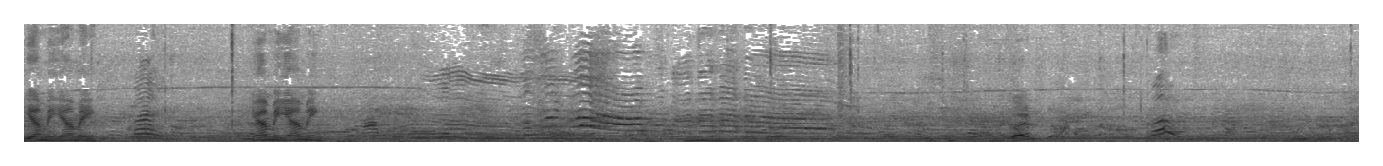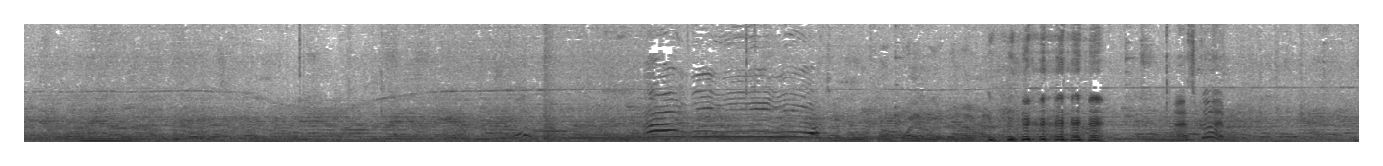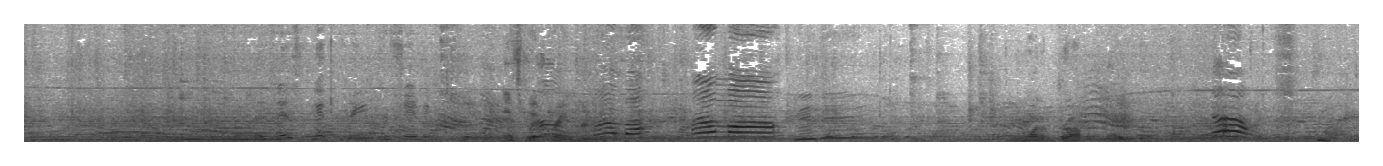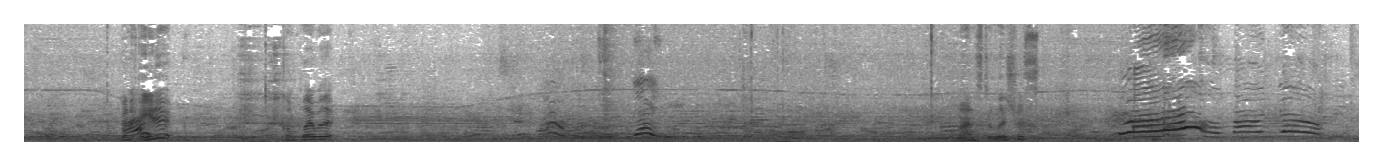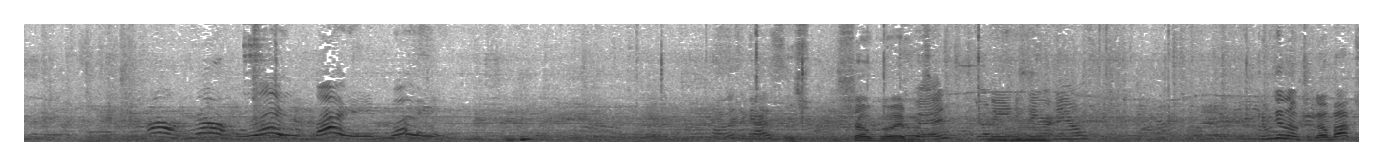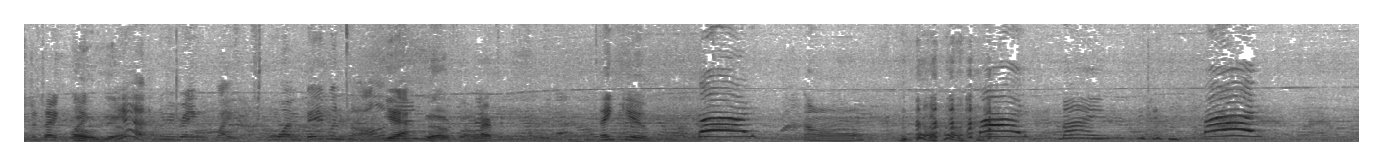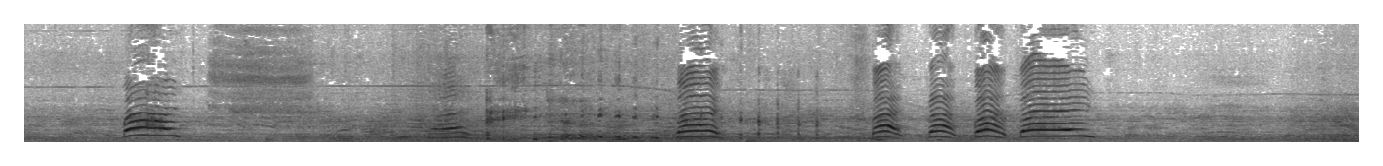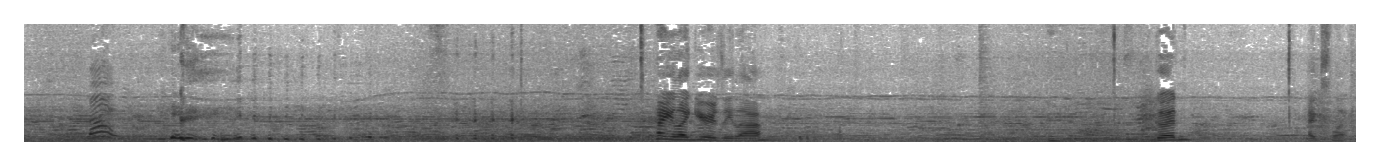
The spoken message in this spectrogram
yummy, yummy. Yummy, yummy. Mm. Good? Having more fun playing with it, isn't it? That's good. This whipped cream or shaving cream? It's whipped cream, honey. Mama, Mama, mm-hmm. You want to drop it, there you go. no. Gonna eat it? Come play with it? Mine's delicious. How is it, guys? It's So good. Good. Don't need anything right now? Can we get a little to-go box to take? Oh, Like, yeah. Yeah. Can we bring like one big one to all of Yeah. them? Yeah, fine. Perfect. Thank you. Bye, Oh. How you like yours, Eli? Good? Excellent.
